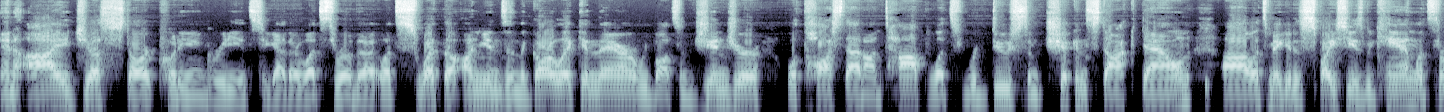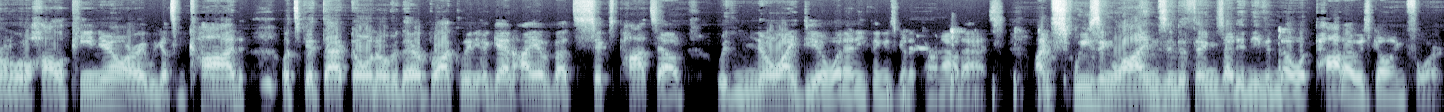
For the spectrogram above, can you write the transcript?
and I just start putting ingredients together. Let's throw the let's sweat the onions and the garlic in there. We bought some ginger. We'll toss that on top. Let's reduce some chicken stock down. Uh, let's make it as spicy as we can. Let's throw in a little jalapeno. All right, we got some cod. Let's get that going over there. Broccoli. Again, I have about six pots out with no idea what anything is going to turn out as. I'm squeezing limes into things I didn't even know what pot I was going for.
